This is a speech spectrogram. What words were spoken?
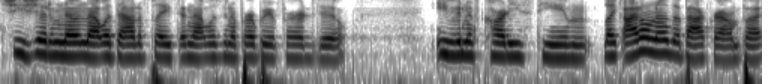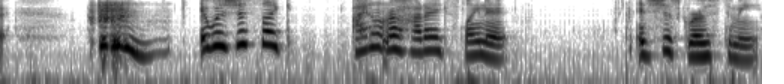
She should have known that was out of place and that was inappropriate for her to do. Even if Cardi's team, like, I don't know the background, but it was just like, I don't know how to explain it. It's just gross to me.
